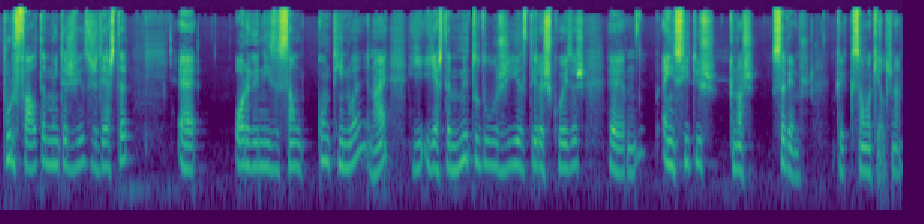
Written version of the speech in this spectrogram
por falta, muitas vezes, desta uh, organização contínua, não é? E, e, esta metodologia de ter as coisas uh, em sítios que nós sabemos que, que são aqueles, não é?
